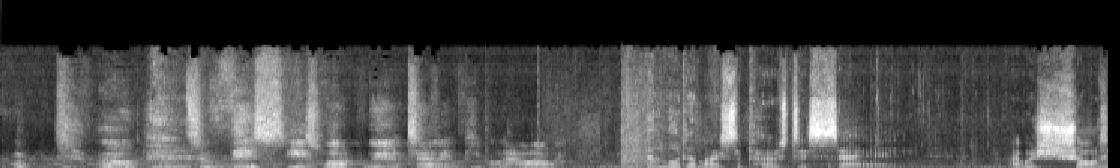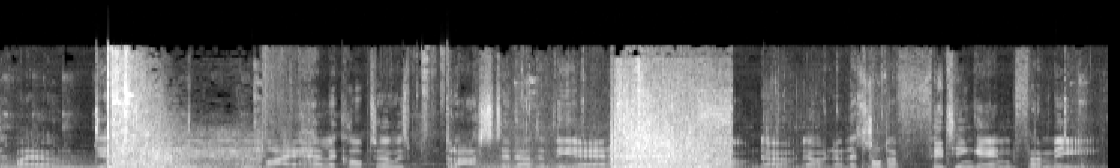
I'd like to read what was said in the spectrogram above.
Oh, so this is what we're telling people now, are we? And what am I supposed to say? I was shot in my own dick. My helicopter was blasted out of the air. No, no, no, no, that's not a fitting end for me.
